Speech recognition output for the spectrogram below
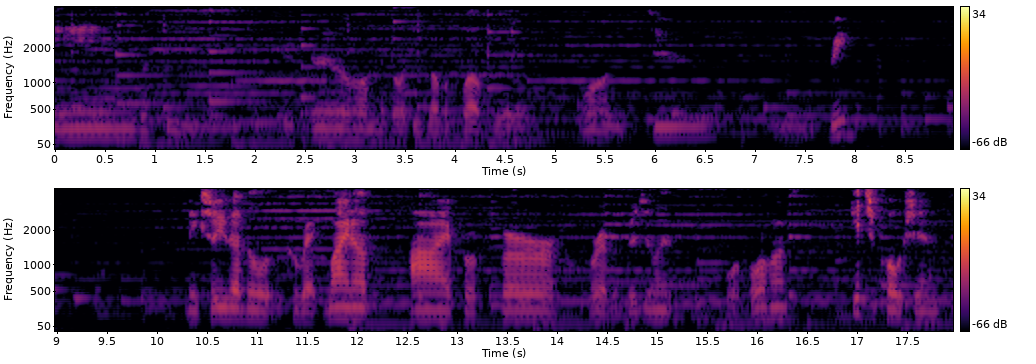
And level 12s here. One, two, three. Make sure you have the correct lineup. I prefer Forever Vigilant for boar hunts. Get your potions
